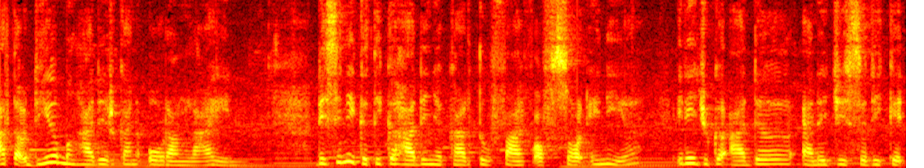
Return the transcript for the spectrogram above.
atau dia menghadirkan orang lain? Di sini ketika hadirnya kartu Five of Swords ini ya, ini juga ada energi sedikit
